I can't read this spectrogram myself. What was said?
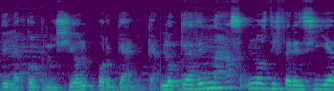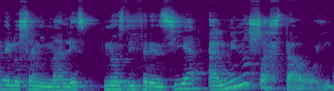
de la cognición orgánica, lo que además nos diferencia de los animales, nos diferencia al menos hasta hoy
